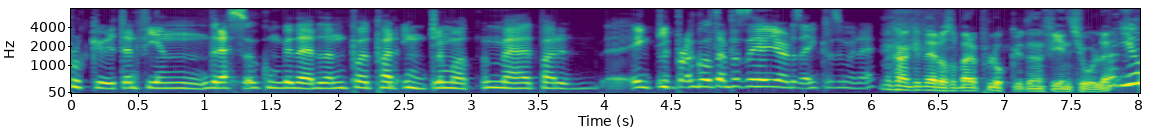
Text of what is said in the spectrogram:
plukke ut en fin dress og kombinere den på et par enkle måter med et par enkle plagg, holdt jeg på å si, og gjøre det så enkelt som mulig. Men kan ikke dere også bare plukke ut en fin kjole? Jo,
